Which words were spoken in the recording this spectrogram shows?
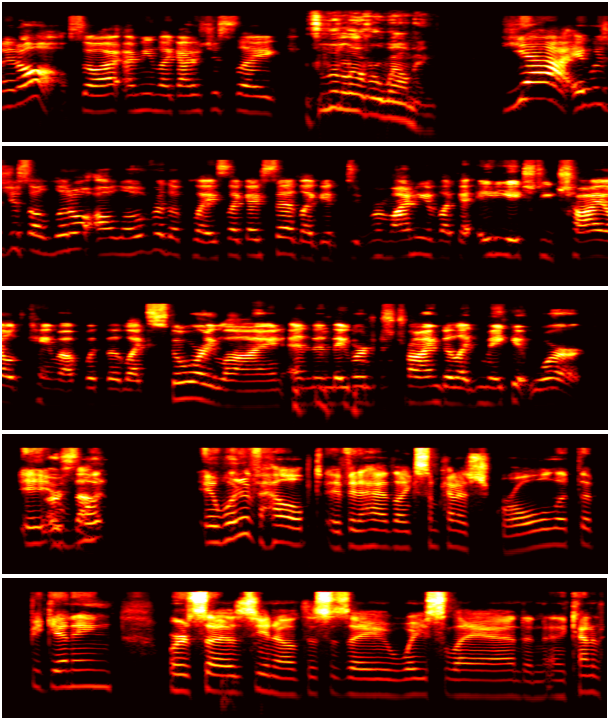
on at all so I, I mean like i was just like It's a little overwhelming. yeah it was just a little all over the place like i said like it reminded me of like an adhd child came up with the like storyline and then they were just trying to like make it work It or would something. it would have helped if it had like some kind of scroll at the beginning where it says, you know, this is a wasteland and, and it kind of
